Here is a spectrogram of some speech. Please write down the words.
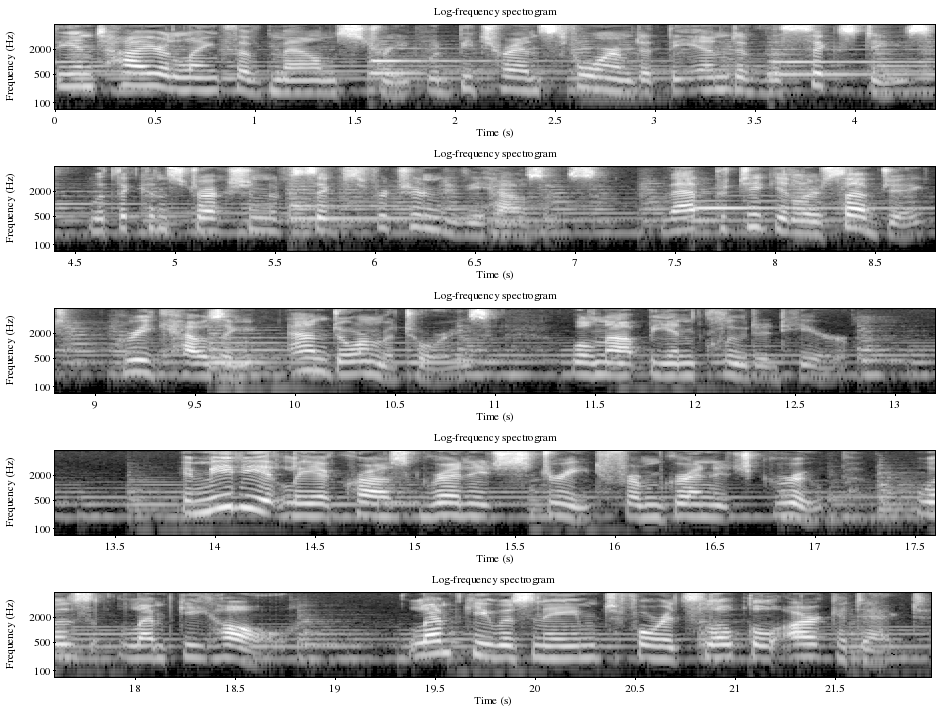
The entire length of Mound Street would be transformed at the end of the 60s with the construction of six fraternity houses. That particular subject, Greek housing and dormitories, will not be included here. Immediately across Greenwich Street from Greenwich Group was Lembke Hall. Lembke was named for its local architect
